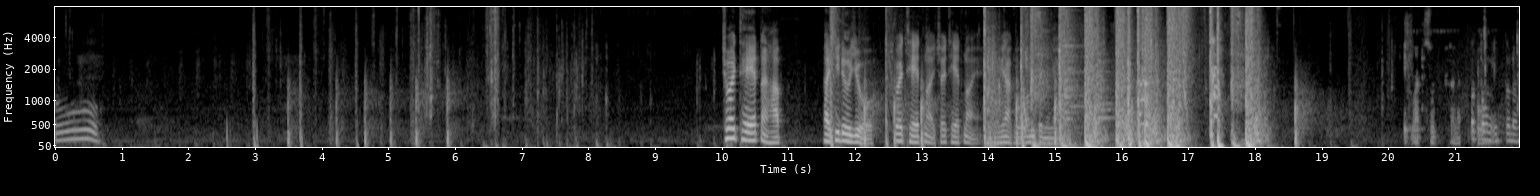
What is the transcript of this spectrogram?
อู้ ช่วยเทสหน่อยครับ ใครที่ดูอยู่ช่วยเทสหน่อย ช่วยเทสหน่อยผมอยากรู้ว่ามันเป็นยังไงติดวัดสุดแล้วนะก็ตรงนี้ตัวหนึง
